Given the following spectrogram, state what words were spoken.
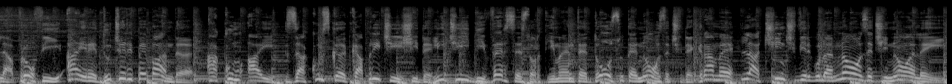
La Profi ai reduceri pe bandă. Acum ai zacuscă, capricii și delicii diverse sortimente 290 de grame la 5,99 lei.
